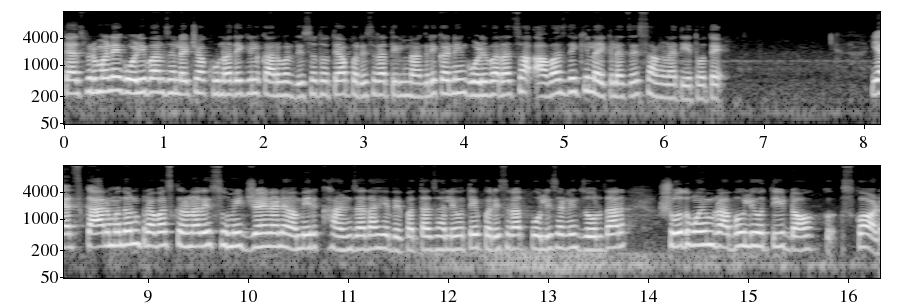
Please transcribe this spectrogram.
त्याचप्रमाणे गोळीबार झाल्याच्या खुणा देखील कारवर दिसत होत्या. परिसरातील नागरिकांनी गोळीबाराचा आवाज देखील ऐकल्याचे सांगण्यात येत होते. याच कारमधून प्रवास करणारे सुमित जैन आणि अमीर खानजादा हे बेपत्ता झाले होते. परिसरात पोलिसांनी जोरदार शोध मोहीम राबवली होती. डॉग स्क्वॉड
